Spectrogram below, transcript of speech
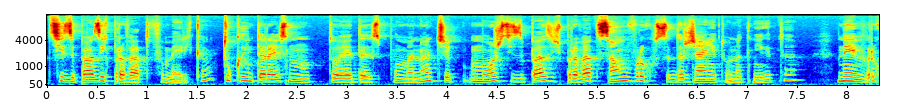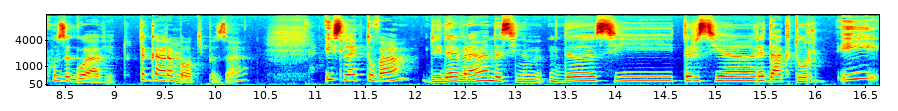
си запазих правата в Америка. Тук интересното е да спомена, че може да си запазиш правата само върху съдържанието на книгата, не е върху заглавието. Така работи пазара. И след това дойде време да си, да си търся редактор. И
